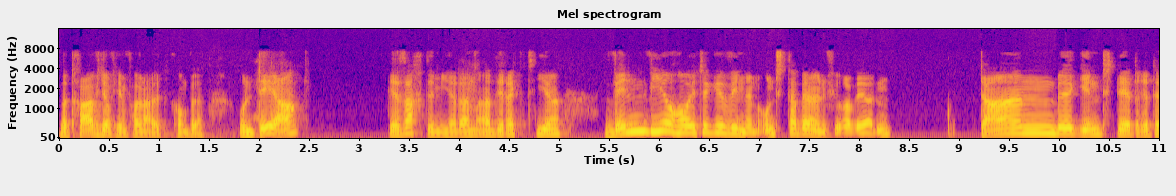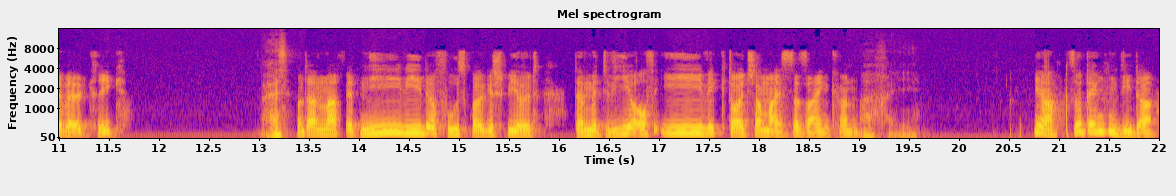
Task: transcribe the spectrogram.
Da traf ich auf jeden Fall einen alten Kumpel. Und der, der sagte mir dann äh, direkt hier, wenn wir heute gewinnen und Tabellenführer werden, dann beginnt der dritte Weltkrieg. Was? Und danach wird nie wieder Fußball gespielt, damit wir auf ewig deutscher Meister sein können. Ach ey. Ja, so denken die da.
